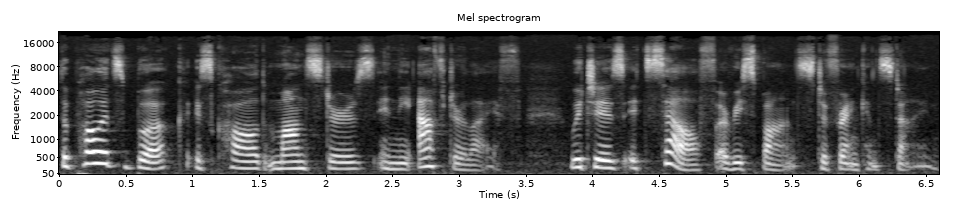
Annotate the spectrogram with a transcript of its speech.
The poet's book is called Monsters in the Afterlife, which is itself a response to Frankenstein.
